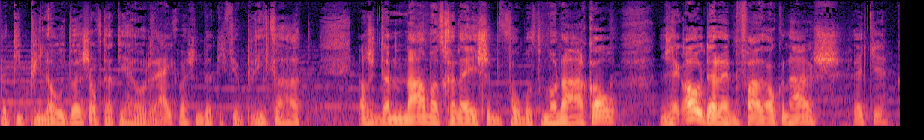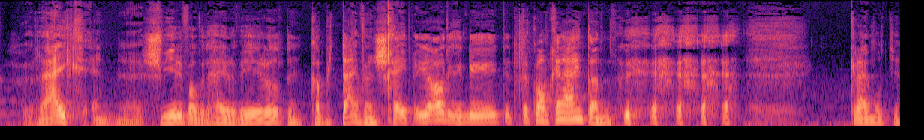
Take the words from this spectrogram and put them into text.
Dat hij piloot was of dat hij heel rijk was en dat hij fabrieken had. Als ik dan een naam had gelezen, bijvoorbeeld Monaco, dan zei ik: Oh, daar heeft mijn vader ook een huis. Weet je, rijk en uh, zwierf over de hele wereld. En kapitein van een schip. Ja, er kwam geen eind aan. Kruimeltje.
